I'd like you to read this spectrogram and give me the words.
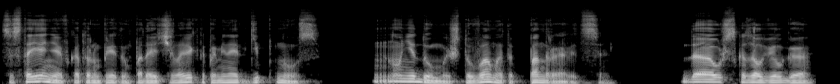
Состояние, в котором при этом впадает человек, напоминает гипноз. Но не думаю, что вам это понравится. Да уж, сказал Вилга,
